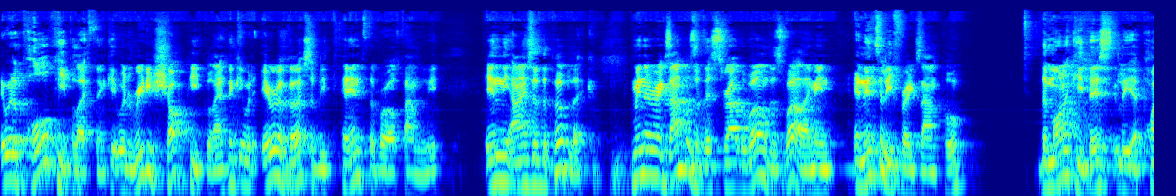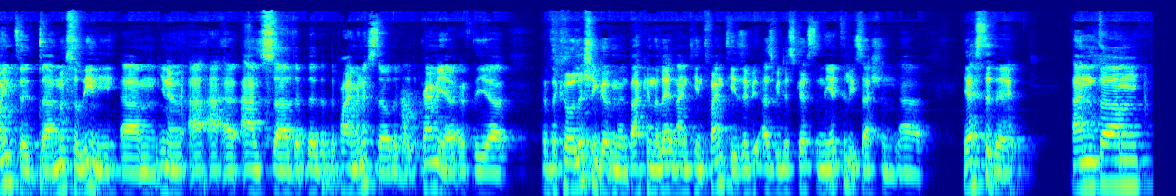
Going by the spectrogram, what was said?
it would appall people. I think it would really shock people. And I think it would irreversibly taint the royal family in the eyes of the public. I mean, there are examples of this throughout the world as well. I mean, in Italy, for example, the monarchy basically appointed uh, Mussolini, um, you know, as uh, the, the, the, prime minister or the, the premier of the uh, of the coalition government back in the late 1920s, as we discussed in the Italy session uh, yesterday. And um,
